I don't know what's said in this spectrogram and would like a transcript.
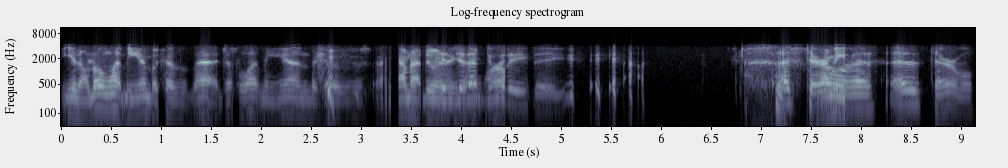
you know, don't let me in because of that. Just let me in because I'm not doing anything You're not doing wrong. anything. yeah. That's terrible, I mean, man. That is terrible.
